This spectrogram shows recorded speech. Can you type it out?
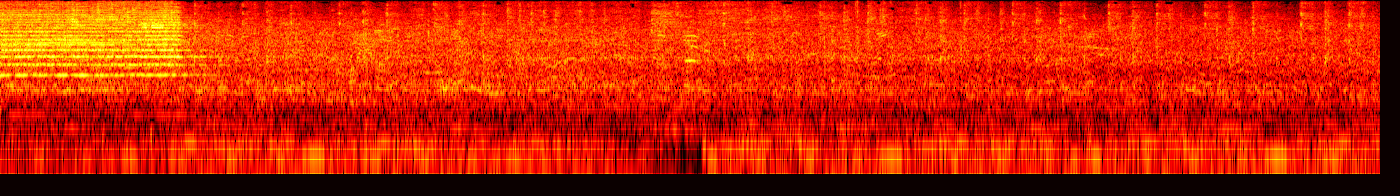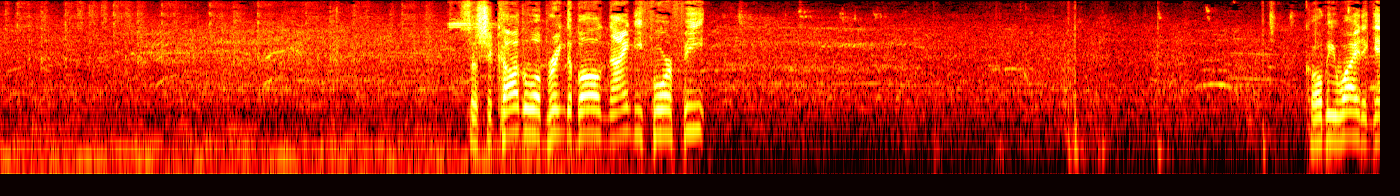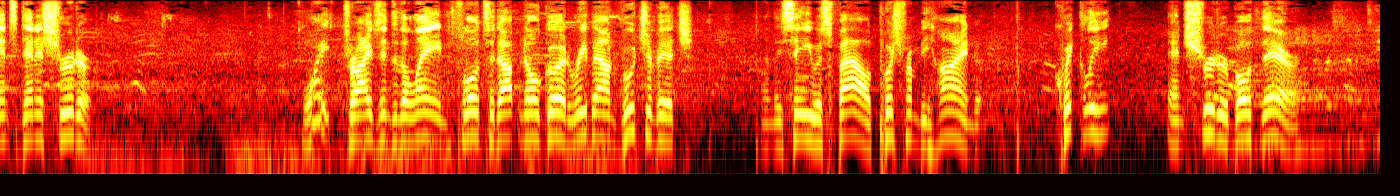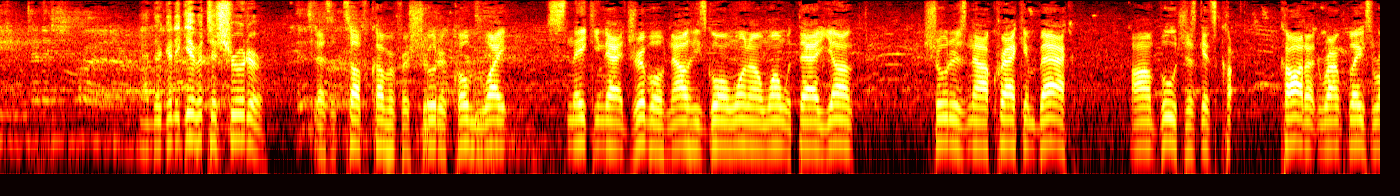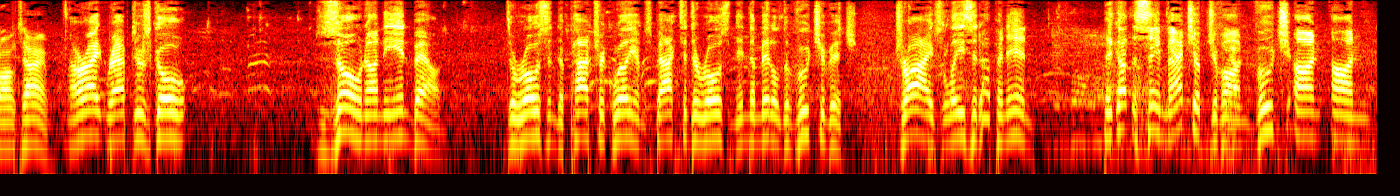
So Chicago will bring the ball 94 feet. Coby White against Dennis Schroeder. White drives into the lane, floats it up, no good. Rebound Vucevic, and they say he was fouled. Push from behind. Quickley and Schroeder both there. And they're going to give it to Schroeder. That's a tough cover for Schroeder. Coby White snaking that dribble. Now he's going one on one with Thad Young. Schroeder's now cracking back um, on Vooch. Just gets ca- caught at the wrong place, wrong time. All right, Raptors go zone on the inbound. DeRozan to Patrick Williams. Back to DeRozan in the middle to Vucevic. Drives, lays it up and in. They got the same matchup, Jevohn. Vooch on, on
